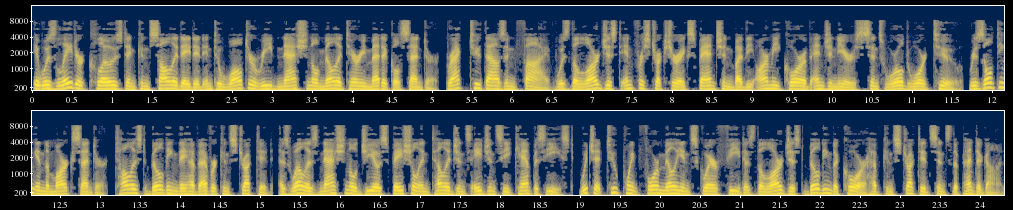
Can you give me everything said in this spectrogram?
It was later closed and consolidated into Walter Reed National Military Medical Center. BRAC 2005 was the largest infrastructure expansion by the Army Corps of Engineers since World War II, resulting in the Mark Center, tallest building they have ever constructed, as well as National Geospatial Intelligence Agency Campus East, which at 2.4 million square feet is the largest building the Corps have constructed since the Pentagon.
